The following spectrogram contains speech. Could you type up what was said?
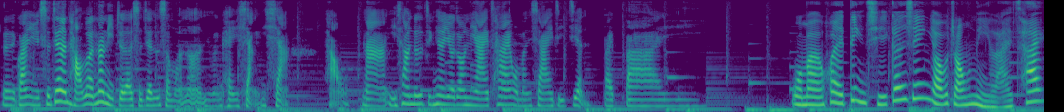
对，关于时间的讨论，那你觉得时间是什么呢？你们可以想一下。好，那以上就是今天的有种你来猜，我们下一集见，拜拜。我们会定期更新有种你来猜，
